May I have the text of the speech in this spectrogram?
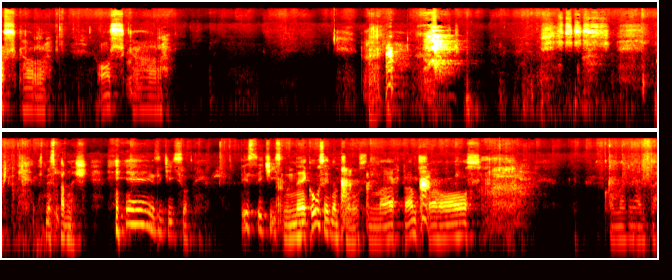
Oskar. Oskar. Nespadneš. Jsi číslo. Ty jsi číslo. Nekousej ten přenos. Nech tam přehoz. Komediante.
